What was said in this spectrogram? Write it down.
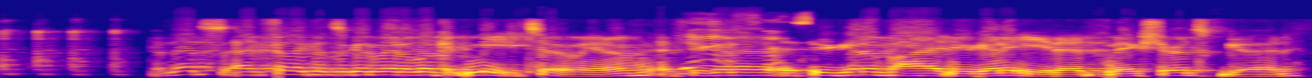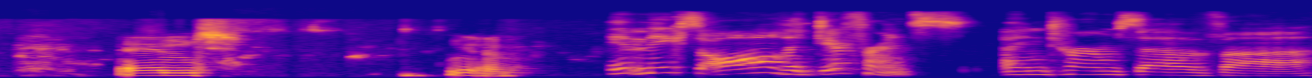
and that's I feel like that's a good way to look at meat too. You know, if yes, you're gonna if you're gonna buy it and you're gonna eat it, make sure it's good, and you know, it makes all the difference in terms of. Uh,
